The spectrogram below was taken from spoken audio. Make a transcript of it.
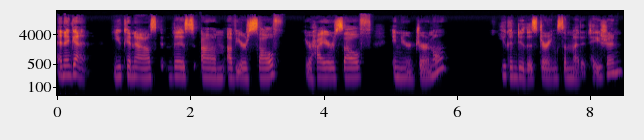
And again, you can ask this um, of yourself, your higher self in your journal. You can do this during some meditation.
